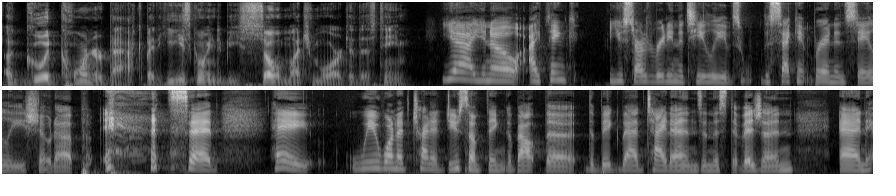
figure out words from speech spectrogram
a good cornerback but he's going to be so much more to this team. Yeah, you know, I think you started reading the tea leaves the second Brandon Staley showed up and said, "Hey, we want to try to do something about the the big bad tight ends in this division." And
